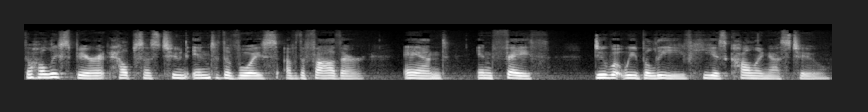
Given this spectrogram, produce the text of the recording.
The Holy Spirit helps us tune into the voice of the Father and, in faith, do what we believe He is calling us to.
